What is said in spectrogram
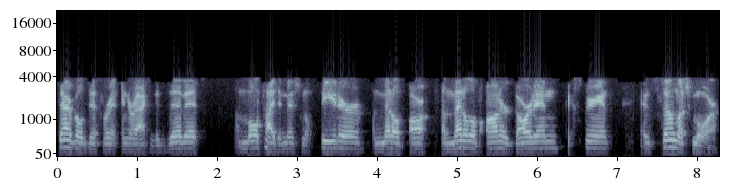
several different interactive exhibits, a multi-dimensional theater, a Medal, of, a Medal of Honor garden experience, and so much more.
